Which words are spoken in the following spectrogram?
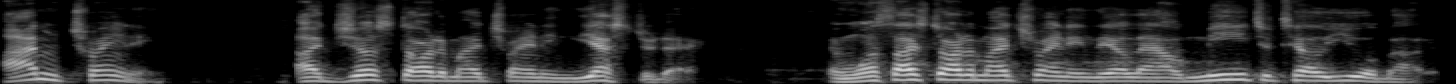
I'm training. I just started my training yesterday. And once I started my training, they allowed me to tell you about it.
